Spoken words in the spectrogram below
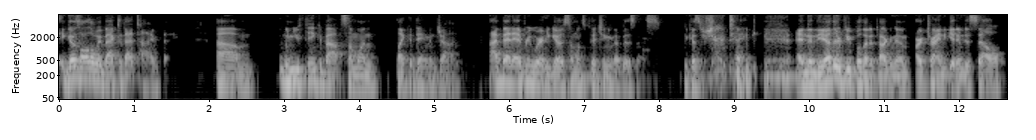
it goes all the way back to that time thing. Um, when you think about someone like a Daymond John I bet everywhere he goes someone's pitching him a business because of Shark Tank. And then the other people that are talking to him are trying to get him to sell,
